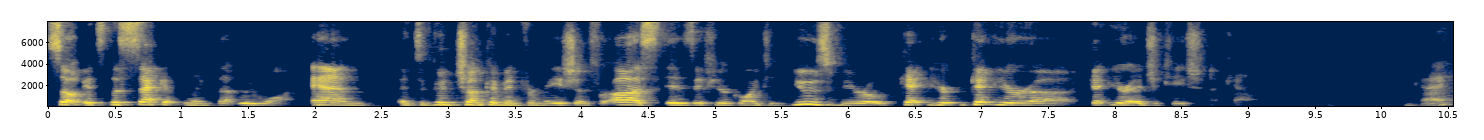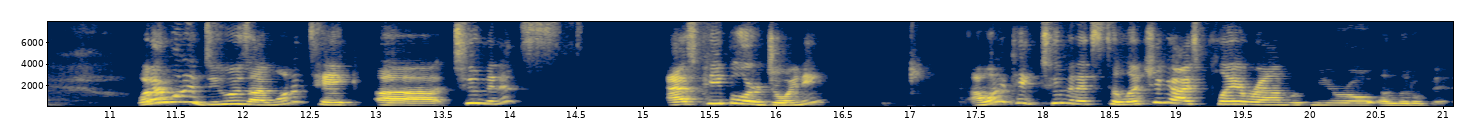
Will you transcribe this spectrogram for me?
So it's the second link that we want. And it's a good chunk of information for us is if you're going to use Miro, get your get your uh, get your education account. Okay. What I want to do is I want to take uh, two minutes as people are joining. I want to take two minutes to let you guys play around with Miro a little bit.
